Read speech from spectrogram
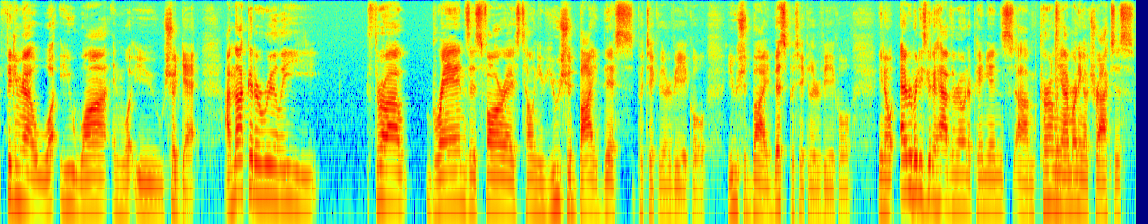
figuring out what you want and what you should get. I'm not going to really throw out brands as far as telling you you should buy this particular vehicle, you should buy this particular vehicle. You know, everybody's going to have their own opinions. Um, currently, I'm running a Traxxas,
